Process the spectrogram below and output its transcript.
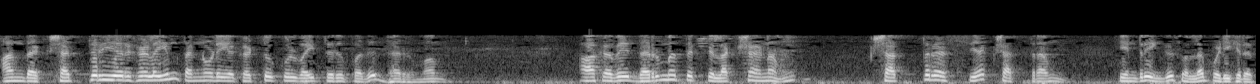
அந்த க்ஷத்திரியர்களையும் தன்னுடைய கட்டுக்குள் வைத்திருப்பது தர்மம். ஆகவே தர்மத்திற்கு லட்சணம் க்ஷத்ரஸ்ய க்ஷத்ரம் என்று இங்கு சொல்லப்படுகிறது.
